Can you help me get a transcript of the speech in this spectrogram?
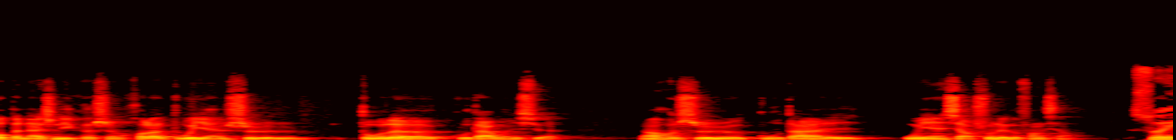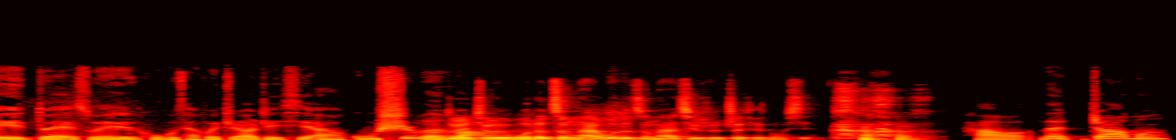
我本来是理科生，后来读研是读了古代文学，然后是古代文言小说那个方向。所以对，所以胡胡才会知道这些啊，古诗文对，就我的真爱，我的真爱其实是这些东西。好，那张阿蒙。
